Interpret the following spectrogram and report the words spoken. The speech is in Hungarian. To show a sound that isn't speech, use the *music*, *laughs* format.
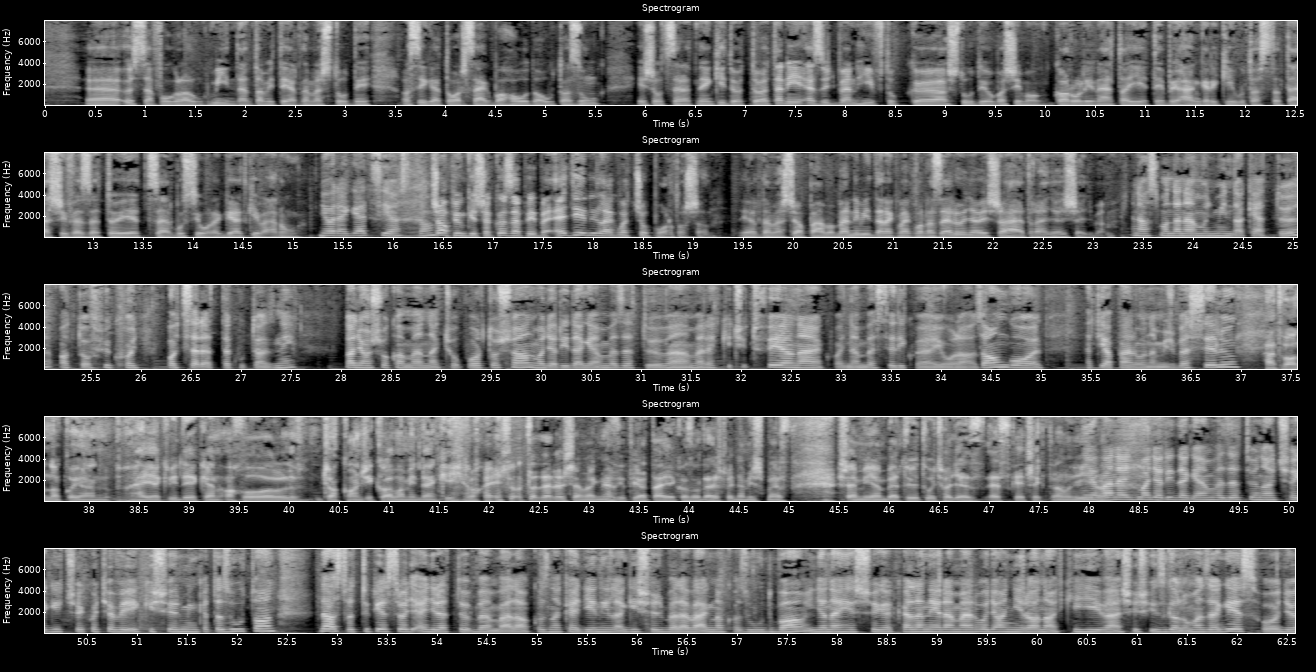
összefoglalunk mindent, amit érdemes tudni a Szigetországba, ha oda utazunk, és ott szeretnénk időt tölteni. Ezügyben hívtuk a stúdióba Simon Karolinát, a JTB Hungary kiutaztatási vezetőjét. Szerbusz, jó reggelt kívánunk! Jó reggelt, sziasztok! Csapjunk is a közepébe egyénileg vagy csoportosan? érdemes Japánba menni, mindenek megvan az előnye és a hátránya is egyben. Én azt mondanám, hogy mind a kettő, attól függ, hogy hogy szerettek utazni. Nagyon sokan mennek csoportosan, magyar idegenvezetővel, mert egy kicsit félnek, vagy nem beszélik olyan jól az angolt, hát Japánról nem is beszélünk. Hát vannak olyan helyek vidéken, ahol csak kanjikkal van mindenki *laughs* írva, és ott az erősen megnehezíti a tájékozódást, hogy nem ismersz semmilyen betűt, úgyhogy ez, ez kétségtelenül így Nyilván egy magyar idegenvezető nagy segítség, hogyha végigkísér minket az úton, de azt vettük észre, hogy egyre többen vállalkoznak egyénileg is, és belevágnak az útba, így a nehézségek ellenére, mert hogy annyira nagy kihívás és izgalom az egész, hogy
